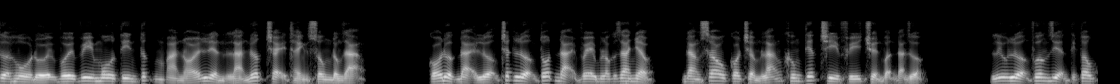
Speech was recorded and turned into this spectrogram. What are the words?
tựa hồ đối với vi mô tin tức mà nói liền là nước chạy thành sông đồng dạng. Có được đại lượng chất lượng tốt đại V-Block gia nhập, đằng sau có trầm lãng không tiếc chi phí chuyển vận đạn dược. Lưu lượng phương diện TikTok,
